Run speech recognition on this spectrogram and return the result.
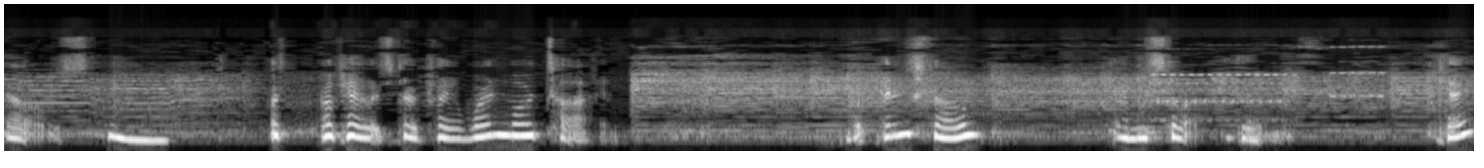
elves. Hmm. Let's, okay, let's start playing one more time. But any slow, any short games. Okay?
